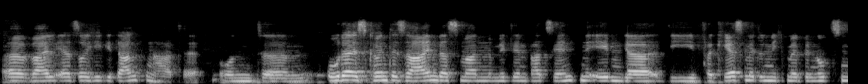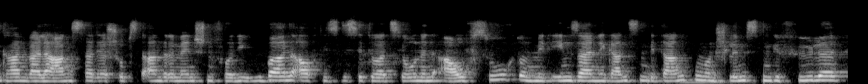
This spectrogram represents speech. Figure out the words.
äh, weil er solche Gedanken hatte. Und, ähm, oder es könnte sein, dass man mit dem Patienten eben ja die Verkehrsmittel nicht mehr benutzen kann, weil er Angst hat, er schubst andere Menschen vor die U-Bahn, auch diese Situationen aufsucht und mit ihm seine ganzen Gedanken und schlimmsten Gefühle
